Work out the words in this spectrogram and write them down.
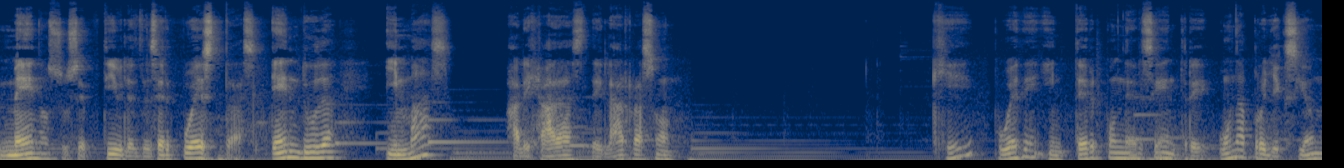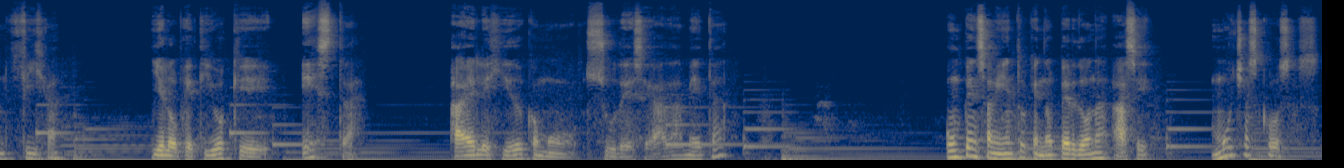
menos susceptibles de ser puestas en duda y más alejadas de la razón. ¿Qué puede interponerse entre una proyección fija y el objetivo que ésta ha elegido como su deseada meta? Un pensamiento que no perdona hace muchas cosas.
